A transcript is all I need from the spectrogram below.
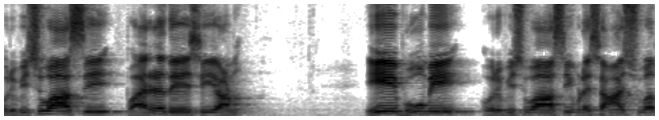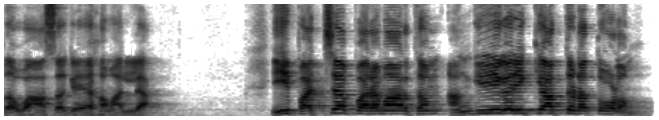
ഒരു വിശ്വാസി പരദേശിയാണ്. ഈ ഭൂമി ഒരു വിശ്വാസിയുടെ ശാശ്വത വാസഗേഹമല്ല. ഈ പച്ച പരമാർത്ഥം അംഗീകരിക്കാത്തിടത്തോളം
